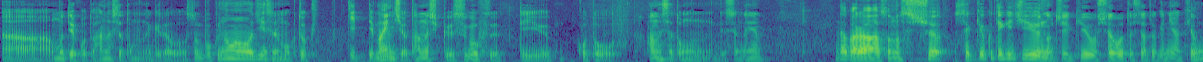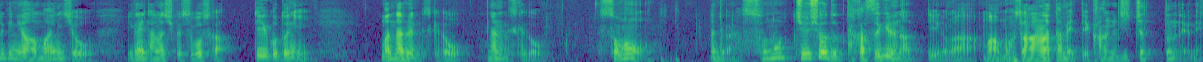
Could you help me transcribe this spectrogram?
あ思ってることを話したと思うんだけどその僕の人生の目的って毎日を楽しく過ごすっていうことを話したと思うんですよね。だからその積極的自由の追求をしようとした時には基本的には毎日をいかに楽しく過ごすかっていうことに、まあ、なるんですけどなるんですけどそのなんていうかなその抽象度高すぎるなっていうのがまあまあ改めて感じちゃったんだよね。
